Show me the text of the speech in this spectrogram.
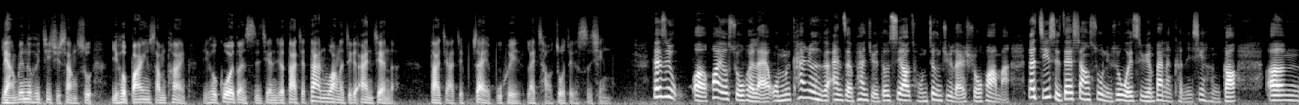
两边都会继续上诉。以后 buying some time，以后过一段时间就大家淡忘了这个案件了，大家就再也不会来炒作这个事情。但是，呃，话又说回来，我们看任何个案子的判决都是要从证据来说话嘛。那即使在上诉，你说维持原判的可能性很高，嗯，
